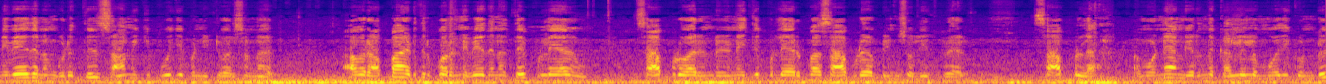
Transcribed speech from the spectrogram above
நிவேதனம் கொடுத்து சாமிக்கு பூஜை பண்ணிட்டு வர சொன்னார். அவர் அப்பா எடுத்துட்டு போற நிவேதனத்தை பிள்ளையார் சாப்பிடுவார் என்று நினைத்து பிள்ளையார்ப்பா சாப்பிடு அப்படின்னு சொல்லியிருக்கிறார். சாப்பிடல. அவன் உடனே அங்கே இருந்த கல்லில் மோதிக்கொண்டு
